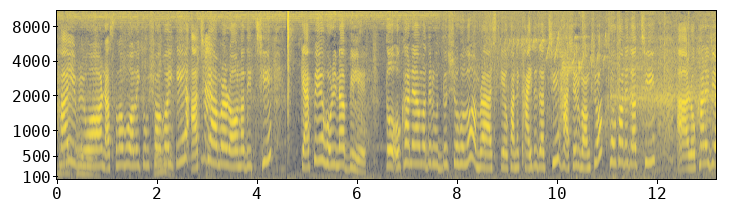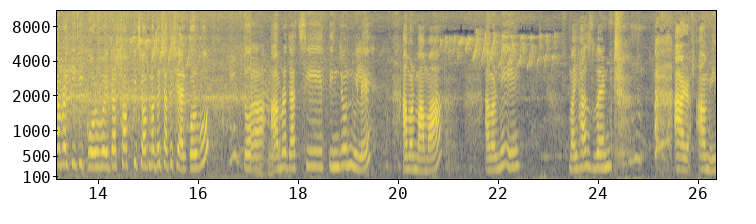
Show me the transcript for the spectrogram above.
হাই এভরিওয়ান আসসালামু আলাইকুম সবাইকে। আজকে আমরা রওনা দিচ্ছি ক্যাফে হরিণা বিলে। তো ওখানে আমাদের উদ্দেশ্য হলো আমরা আজকে ওখানে খাইতে যাচ্ছি হাঁসের মাংস। ওখানে যাচ্ছি আর ওখানে যে আমরা কি কি করব এটা সব কিছু আপনাদের সাথে শেয়ার করব। তো আমরা যাচ্ছি তিনজন মিলে আমার মামা আমার মেয়ে মাই হাজব্যান্ড আর আমি।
